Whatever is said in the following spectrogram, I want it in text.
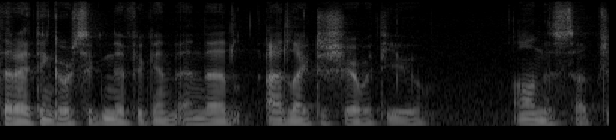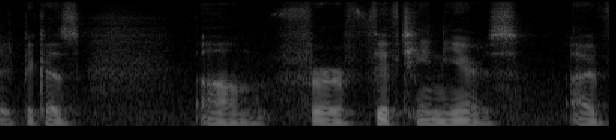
that I think are significant and that I'd like to share with you on this subject because um, for 15 years I've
